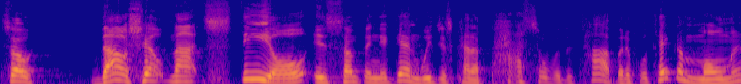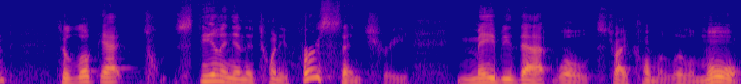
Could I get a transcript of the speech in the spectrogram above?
So, thou shalt not steal is something, again, we just kind of pass over the top. But if we'll take a moment to look at t- stealing in the 21st century, maybe that will strike home a little more.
